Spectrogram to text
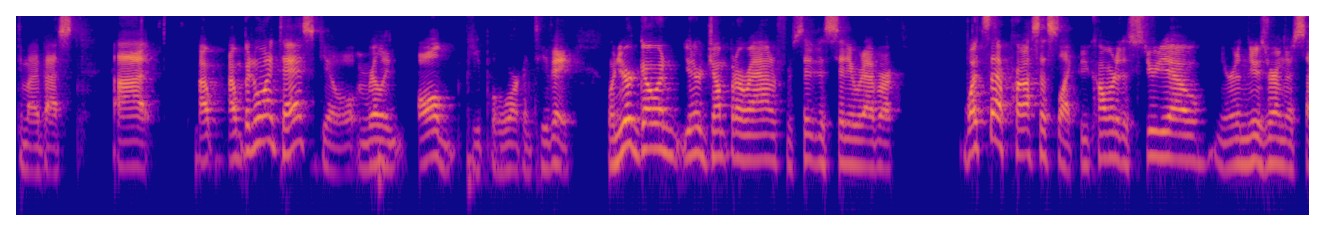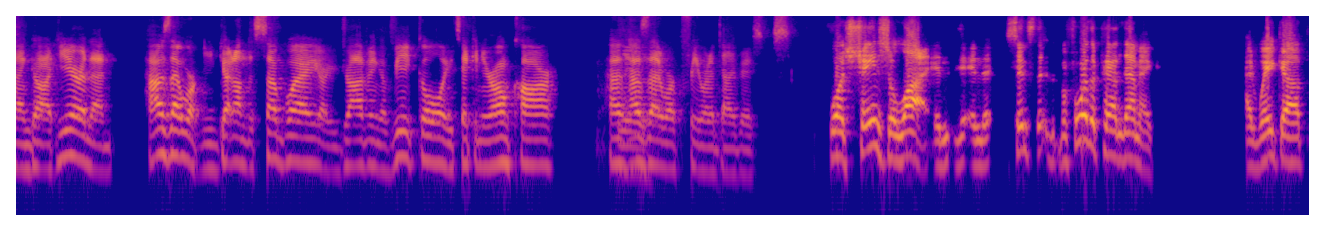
do my best. Uh, I, I've been wanting to ask you, and really all people who work on TV, when you're going, you're jumping around from city to city, or whatever. What's that process like? You come into the studio, you're in the newsroom, they're saying go out here, and then how does that work? You get on the subway? Are you driving a vehicle? Are you taking your own car? How, Yeah. How's that work for you on a daily basis? well, it's changed a lot. And, in the, since the, before the pandemic, I'd wake up.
